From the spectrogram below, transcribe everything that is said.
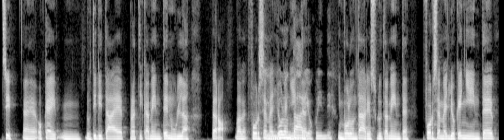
sì, eh, ok, mm, l'utilità è praticamente nulla, però vabbè, forse sì, è meglio che niente. Involontario, quindi. Involontario, assolutamente forse è meglio che niente,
